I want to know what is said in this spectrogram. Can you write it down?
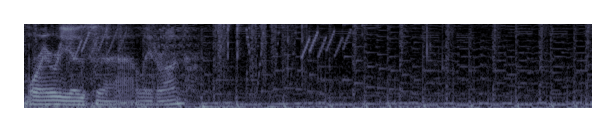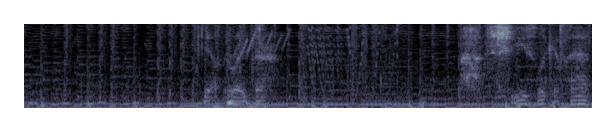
More areas uh, later on. Yeah, they're right there. Oh, jeez, look at that.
